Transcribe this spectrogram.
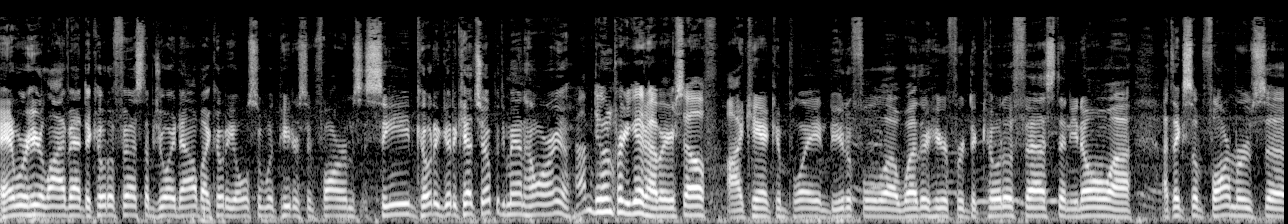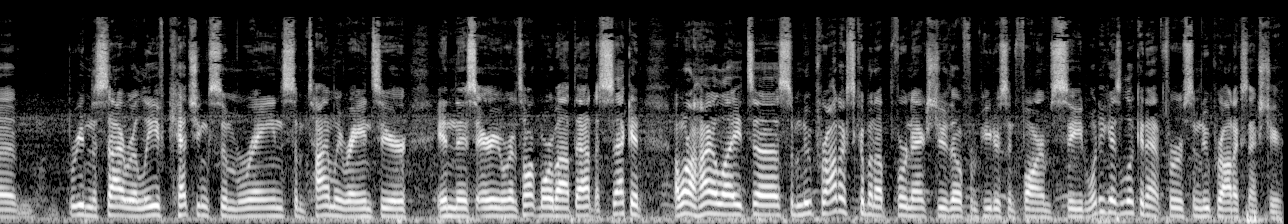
And we're here live at Dakotafest. I'm joined now by Cody Olson with Peterson Farms Seed. Cody, good to catch up with you, man. How are you? I'm doing pretty good. How about yourself? I can't complain. Beautiful uh, weather here for Dakotafest. And, you know, uh, I think some farmers. Uh, breathing the sigh of relief, catching some rains, some timely rains here in this area. We're going to talk more about that in a second. I want to highlight uh, some new products coming up for next year, though, from Peterson Farms Seed. What are you guys looking at for some new products next year?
